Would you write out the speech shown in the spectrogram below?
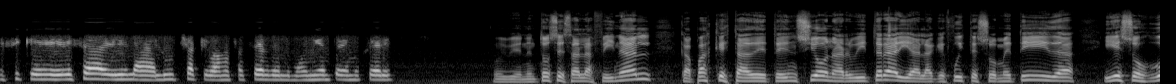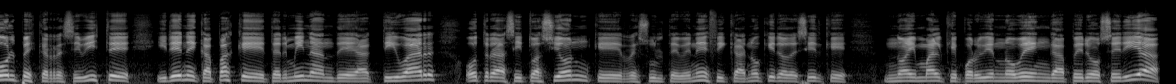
Así que esa es la lucha que vamos a hacer del movimiento de mujeres. Muy bien, entonces a la final, capaz que esta detención arbitraria a la que fuiste sometida y esos golpes que recibiste, Irene, capaz que terminan de activar otra situación que resulte benéfica. No quiero decir que no hay mal que por bien no venga, pero sería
